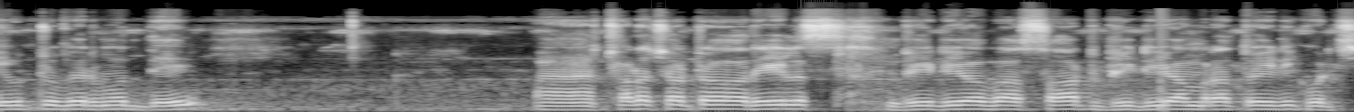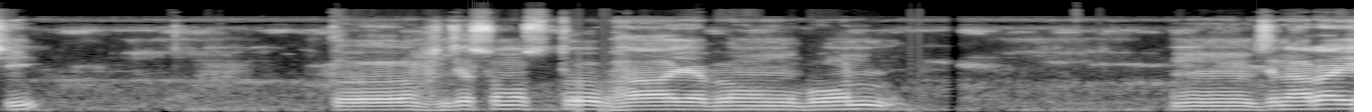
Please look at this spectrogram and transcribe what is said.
ইউটিউবের মধ্যে ছোট ছোট রিলস ভিডিও বা শর্ট ভিডিও আমরা তৈরি করছি। তো যে সমস্ত ভাই এবং বোন যেনারাই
